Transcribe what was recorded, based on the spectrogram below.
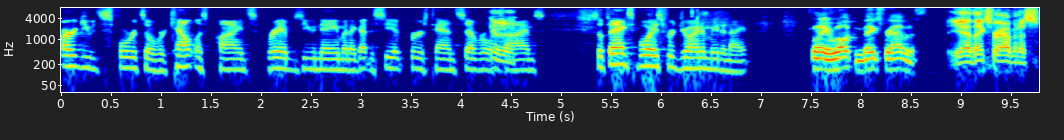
argued sports over countless pints, ribs, you name it. I got to see it firsthand several Yeah. times. So thanks, boys, for joining me tonight. Well, you're welcome. Thanks for having us. Yeah, thanks for having us.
